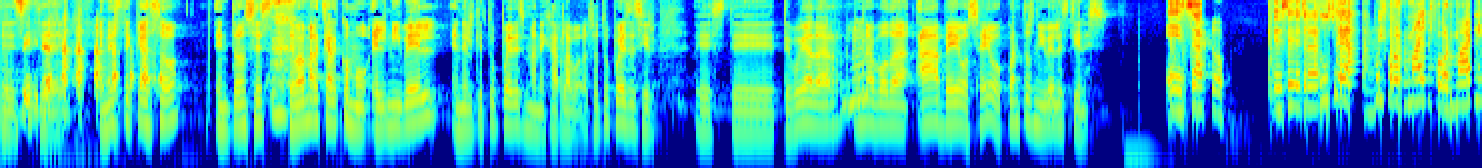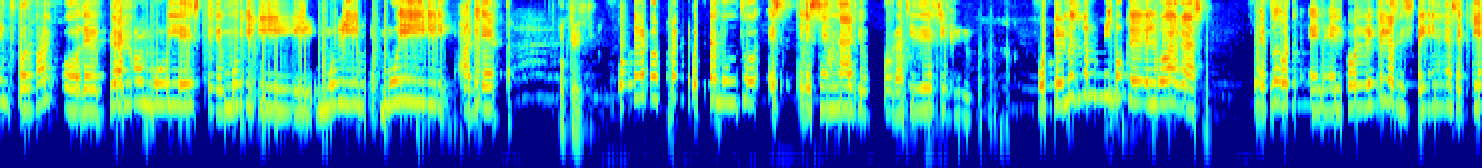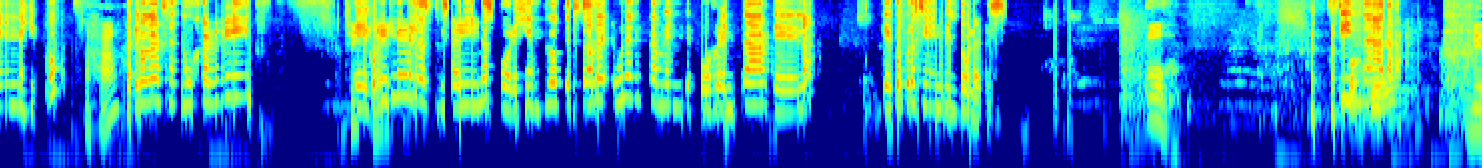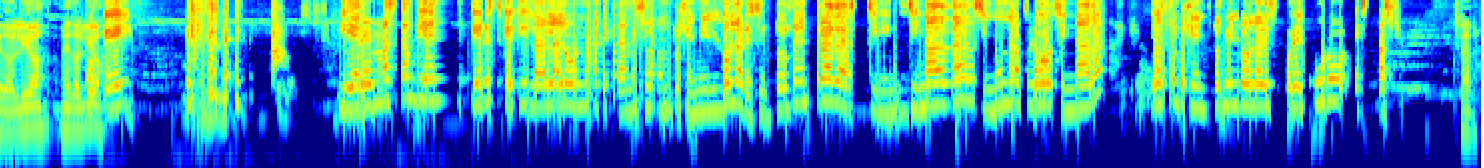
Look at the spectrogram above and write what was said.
este, en este caso, entonces te va a marcar como el nivel en el que tú puedes manejar la boda. O sea, tú puedes decir, este, te voy a dar una boda A, B o C, o cuántos niveles tienes. Exacto. Que se traduce a muy formal, formal, informal, o de plano muy, este, muy, muy, muy abierta. Ok. Otra cosa que cuesta mucho es el escenario, por así decirlo. Porque no es lo mismo que lo hagas perdón, en el Colegio de las Vizcaínas aquí en México, Ajá. hagas en un jardín. el Colegio de las Vizcaínas, por ejemplo, te está únicamente por rentar tela, te cobra 100 mil dólares. Oh. Sin nada. Me dolió, me dolió. Ok. y además también tienes que alquilar la lona, que también son 200 mil dólares. Entonces, entradas sin, sin nada, sin una flor, sin nada, ya son 200 mil dólares por el puro espacio. Claro.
